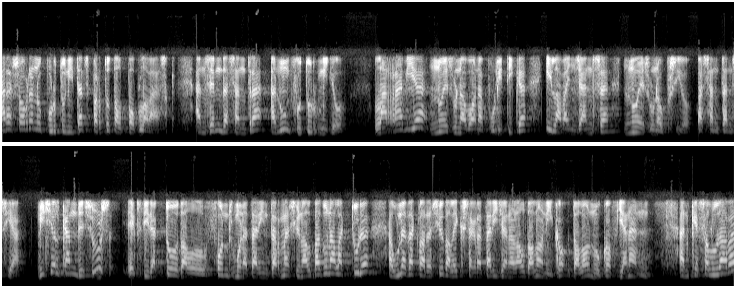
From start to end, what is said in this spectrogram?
Ara s'obren oportunitats per tot el poble basc. Ens hem de centrar en un futur millor. La ràbia no és una bona política i la venjança no és una opció, va sentenciar. Michel Camdesús, exdirector del Fons Monetari Internacional, va donar lectura a una declaració de l'exsecretari general de l'ONU, Kofi Annan, en què saludava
